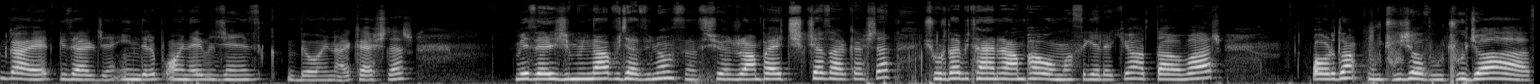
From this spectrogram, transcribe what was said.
Gayet güzelce indirip oynayabileceğiniz bir oyun arkadaşlar. Mesela şimdi ne yapacağız biliyor musunuz? Şu rampaya çıkacağız arkadaşlar. Şurada bir tane rampa olması gerekiyor. Hatta var. Oradan uçacağız uçacağız.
